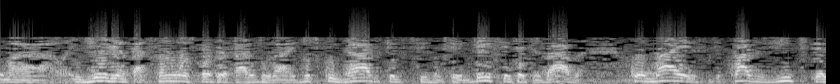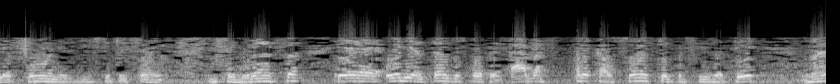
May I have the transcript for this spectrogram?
uma de orientação aos proprietários rurais, dos cuidados que eles precisam ter, bem sintetizada, com mais de quase 20 telefones de instituições de segurança, é, orientando os proprietários as precauções que ele precisa ter né,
